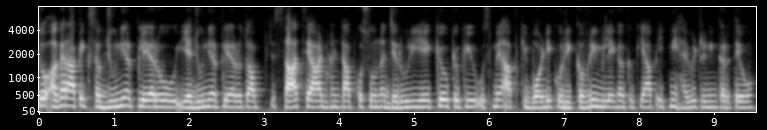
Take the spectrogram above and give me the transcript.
तो अगर आप एक सब जूनियर प्लेयर हो या जूनियर प्लेयर हो तो आप सात से आठ घंटा आपको सोना ज़रूरी है। क्यों? क्योंकि उसमें आपकी बॉडी को रिकवरी मिलेगा, क्योंकि आप इतनी हैवी ट्रेनिंग करते हो।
